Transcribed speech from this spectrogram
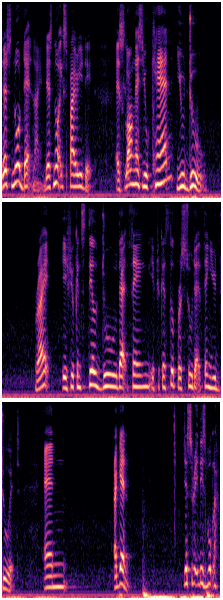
There's no deadline. There's no expiry date. As long as you can, you do. Right? If you can still do that thing, if you can still pursue that thing, you do it. And again, just read this book lah.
